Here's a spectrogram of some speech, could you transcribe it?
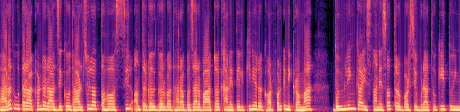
भारत उत्तराखण्ड राज्यको धारचुला तहसिल अन्तर्गत गर्भाधारा बजारबाट खाने तेल किनेर घर फर्किने क्रममा दुम्लिङका स्थानीय सत्र वर्षीय बुढाथोकी तुइन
